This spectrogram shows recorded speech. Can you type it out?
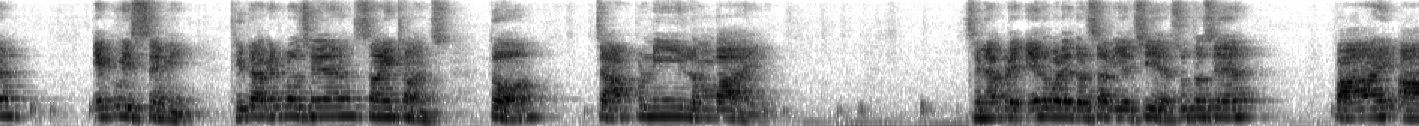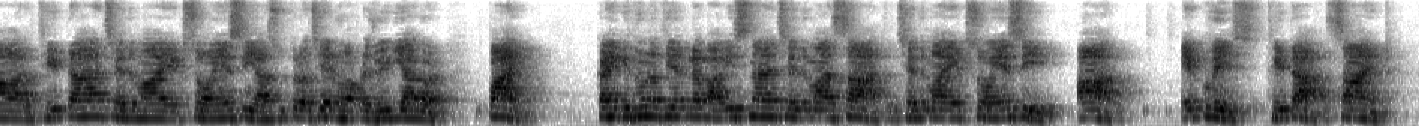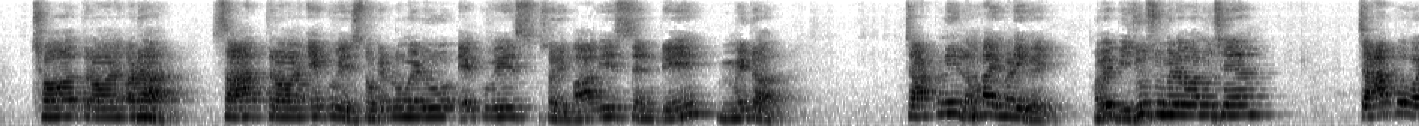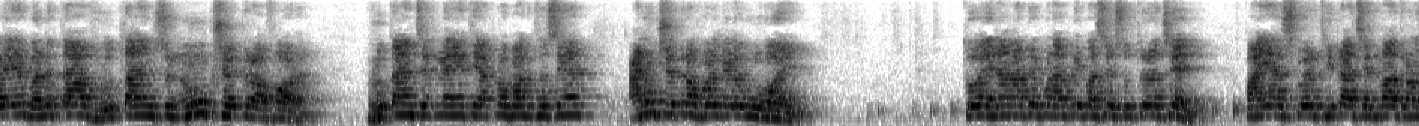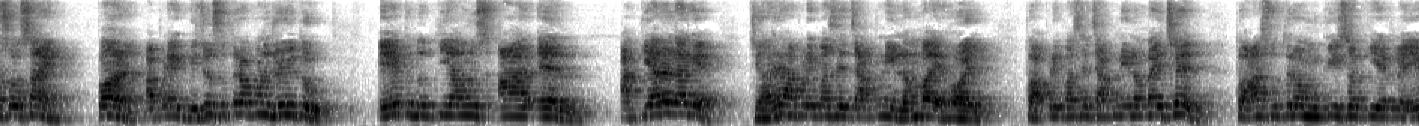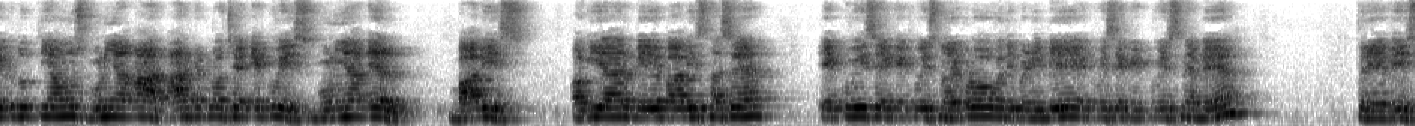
21 સેમી. થીટા કેટલો છે? 60 અંશ. તો ચાપની લંબાઈ, જેને આપણે L વડે દર્શાવીએ છીએ, શું થશે? પાઈ આર થીટા છેદમાં 180 આ સૂત્ર છે, એનું આપણે જોઈ ગયા આગળ. પાઈ કઈ કીધું નથી એટલે 22 ના છેદમાં 7 છેદમાં 180 આર 21 થીટા 60 6 3 18 7 3 21 તો કેટલું મળ્યું? 21 સોરી 22 સેન્ટીમીટર. ચાપની લંબાઈ મળી ગઈ. હવે બીજું શું મેળવવાનું છે? ચાપ વડે બનતા વૃતાંશનું ક્ષેત્રફળ. વૃતાંશ એટલે અહીંયાથી આટલો ભાગ થશે. આનું ક્ષેત્રફળ મેળવવું હોય. તો એના માટે પણ આપણી પાસે સૂત્ર છે પાઈ આર સ્ક્વેર થીટા છેદમાં 360 પણ આપણે એક બીજું સૂત્ર પણ જોયું હતું. એક દુત્યાંશ આર એલ. આ ક્યારે લાગે? જ્યારે આપણી પાસે ચાપની લંબાઈ હોય. તો આપણી પાસે ચાપની લંબાઈ છે જ. તો આ સૂત્ર મૂકી શકીએ એટલે એક દૂતીયાંશ ગુણ્યા આર. આર કેટલો છે? 21 ગુણ્યા એલ. 22 11 2 22 થશે. 21 એક 21 નો એકડો વધી પડી 2 21 એક 21 ને 2 23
